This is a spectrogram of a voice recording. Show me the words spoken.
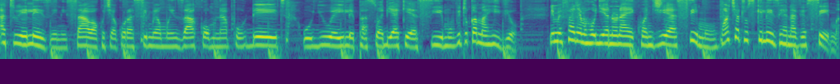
atueleze ni sawa kuchakura simu ya mwenzako mnapo date, ujue ile password yake ya simu, vitu kama hivyo. Nimefanya mahojiano naye kwa njia ya simu, wacha tusikilize anavyosema.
